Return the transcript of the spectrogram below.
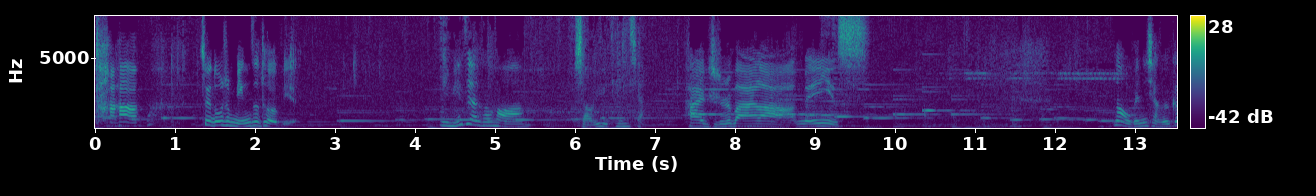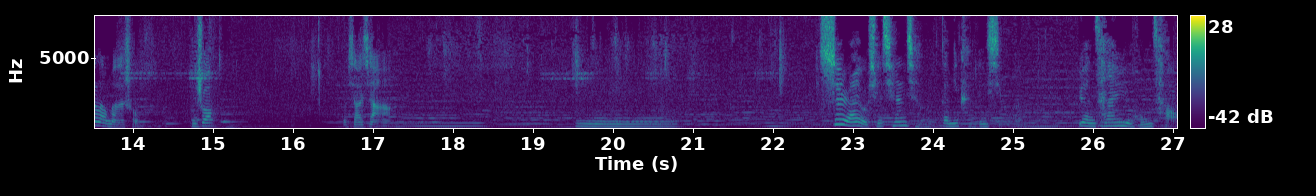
他最多是名字特别。你名字也很好啊，小玉天下。太直白了，没意思。那我给你想个更浪漫的说法。你说。我想想啊。嗯，虽然有些牵强，但你肯定喜欢。愿参与红草，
